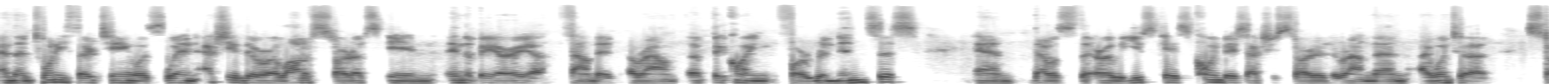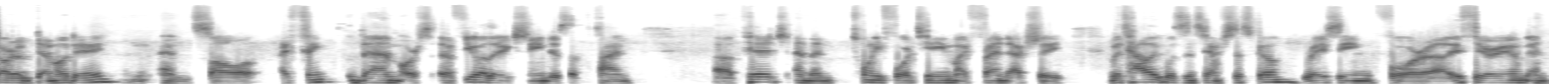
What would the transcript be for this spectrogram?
and then 2013 was when actually there were a lot of startups in, in the Bay Area founded around uh, Bitcoin for remittances. And that was the early use case. Coinbase actually started around then. I went to a startup demo day and, and saw, I think, them or a few other exchanges at the time uh, pitch. And then 2014, my friend actually, Vitalik was in San Francisco raising for uh, Ethereum. And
